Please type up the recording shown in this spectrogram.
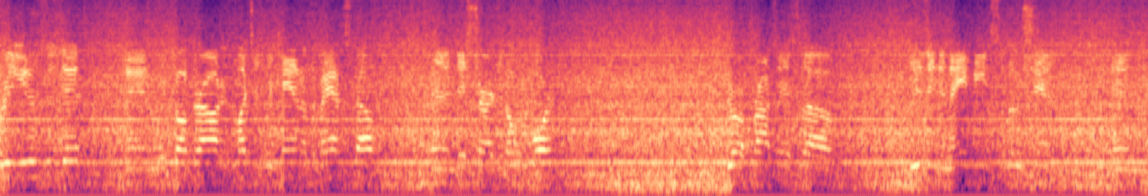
reuses it, and we filter out as much as we can of the bad stuff and discharge it overboard through a process of using an solution and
